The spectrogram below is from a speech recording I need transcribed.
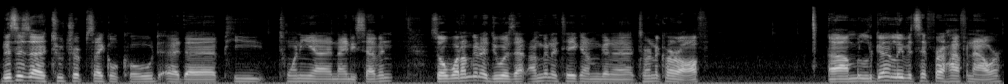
this is a two-trip cycle code, uh, the P2097. So what I'm gonna do is that I'm gonna take and I'm gonna turn the car off. Um, going to leave it sit for a half an hour.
